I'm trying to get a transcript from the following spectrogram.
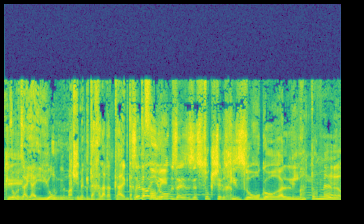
כי- זאת אומרת, זה היה איום, ממש עם אקדח על הרקה, אקדח זה לא מטאפורי. איום, זה, זה סוג של חיזור גורלי. מה אתה אומר?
